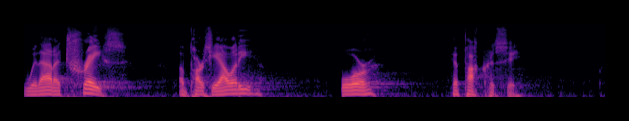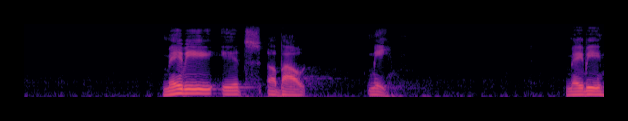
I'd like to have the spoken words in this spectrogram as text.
without a trace of partiality or hypocrisy. Maybe it's about me. Maybe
